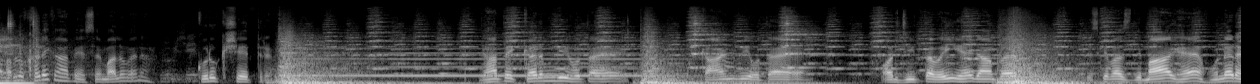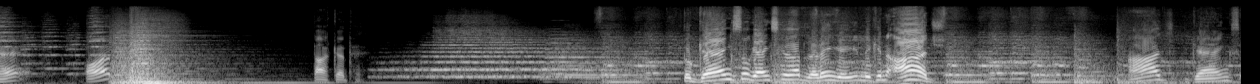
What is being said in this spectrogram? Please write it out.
आप लोग खड़े कहाँ पे हैं मालूम है ना? कुरुक्षेत्र। जहाँ पे कर्म भी होता है। कांड भी होता है और जीतता वही है जहाँ पर जिसके पास दिमाग है, हुनर है और ताकत है। तो गैंग्स तो गैंग्स के साथ लड़ेंगे ही, लेकिन आज आज गैंग्स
